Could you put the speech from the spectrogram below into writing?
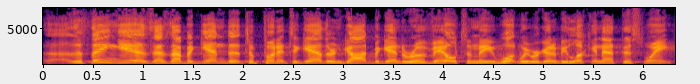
uh, the thing is, as I began to, to put it together and God began to reveal to me what we were going to be looking at this week,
